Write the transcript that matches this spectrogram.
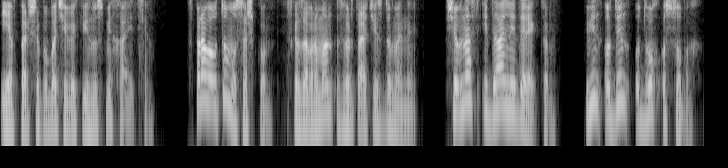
і я вперше побачив, як він усміхається. Справа в тому, Сашко, сказав Роман, звертаючись до мене, що в нас ідеальний директор. Він один у двох особах.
